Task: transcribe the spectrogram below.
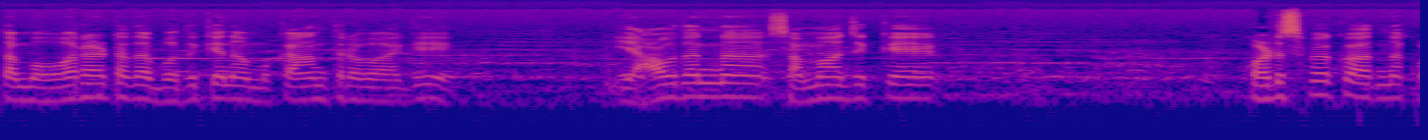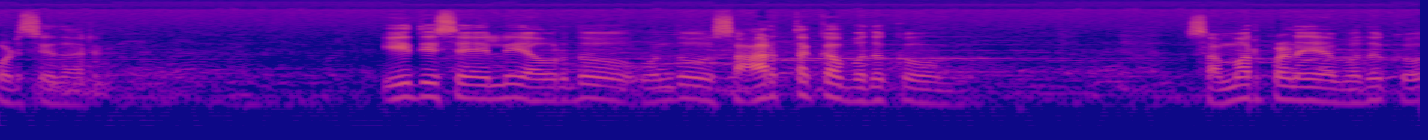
ತಮ್ಮ ಹೋರಾಟದ ಬದುಕಿನ ಮುಖಾಂತರವಾಗಿ ಯಾವುದನ್ನು ಸಮಾಜಕ್ಕೆ ಕೊಡಿಸ್ಬೇಕು ಅದನ್ನ ಕೊಡಿಸಿದ್ದಾರೆ. ಈ ದಿಸೆಯಲ್ಲಿ ಅವ್ರದ್ದು ಒಂದು ಸಾರ್ಥಕ ಬದುಕು ಸಮರ್ಪಣೆಯ ಬದುಕು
